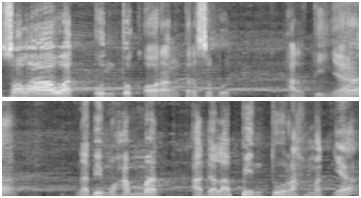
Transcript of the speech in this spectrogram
salawat untuk orang tersebut. Artinya Nabi Muhammad adalah pintu rahmatnya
